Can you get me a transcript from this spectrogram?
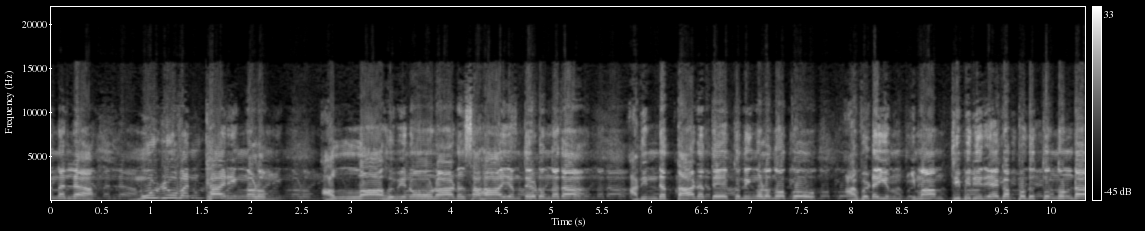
എന്നല്ല മുഴുവൻ കാര്യങ്ങളും അള്ളാഹുവിനോടാണ് സഹായം തേടുന്നത്. അതിന്റെ താഴത്തേക്ക് നിങ്ങൾ നോക്കൂ. അവിടെയും ഇമാം തിബിരി രേഖപ്പെടുത്തുന്നുണ്ട്.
